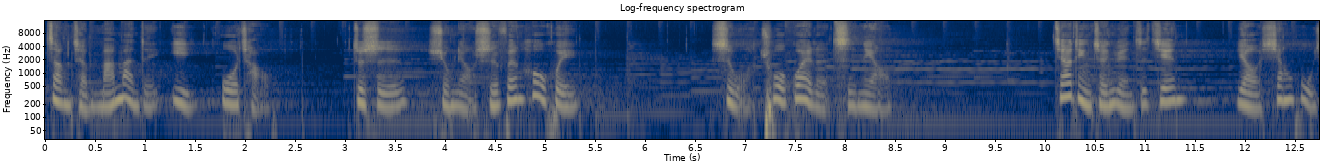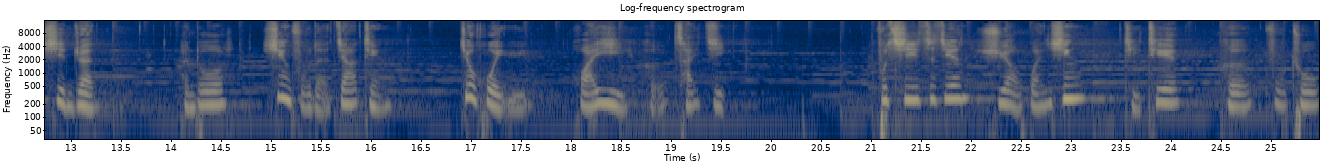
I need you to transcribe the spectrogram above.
长成满满的一窝巢。这时，雄鸟十分后悔，是我错怪了雌鸟。家庭成员之间。要相互信任，很多幸福的家庭就毁于怀疑和猜忌。夫妻之间需要关心、体贴和付出，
